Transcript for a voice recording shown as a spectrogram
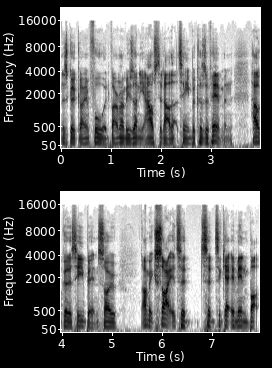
as good going forward, but I remember he's only ousted out of that team because of him. And how good has he been? So I'm excited to to, to get him in, but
